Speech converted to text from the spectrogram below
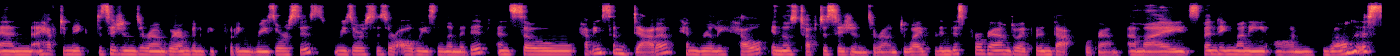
and I have to make decisions around where I'm going to be putting resources. Resources are always limited. And so having some data can really help in those tough decisions decisions around do I put in this program? Do I put in that program? Am I spending money on wellness?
